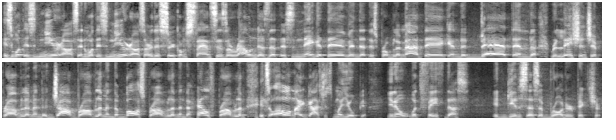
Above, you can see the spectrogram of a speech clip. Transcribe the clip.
is what is near us, and what is near us are the circumstances around us that is negative and that is problematic, and the debt, and the relationship problem, and the job problem, and the boss problem, and the health problem. It's oh my gosh, it's myopia. You know what faith does? It gives us a broader picture.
